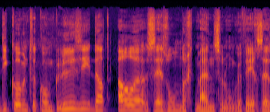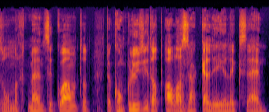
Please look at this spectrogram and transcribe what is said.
die komen tot de conclusie dat alle 600 mensen, ongeveer 600 mensen, kwamen tot de conclusie dat alle zakken lelijk zijn.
